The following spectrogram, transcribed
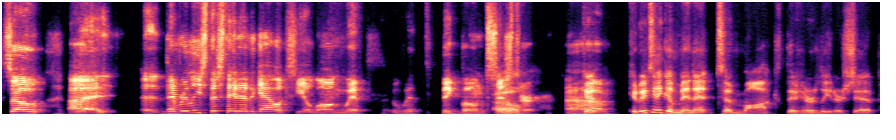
so uh, they released the State of the Galaxy along with with Big Bone Sister. Oh, can, can, we take a minute to mock the, her leadership?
